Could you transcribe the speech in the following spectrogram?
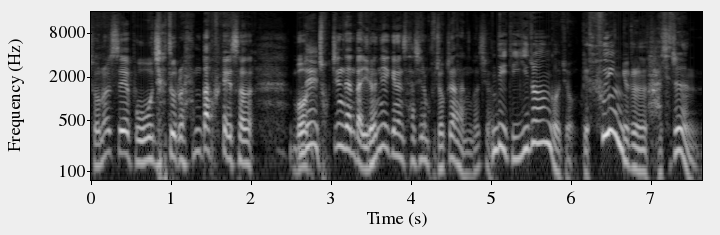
전월세 보호 제도를 한다고 해서 뭐 네. 촉진된다 이런 얘기는 사실은 부적절한 거죠. 근데 이제 이런 거죠. 수익률은 사실은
